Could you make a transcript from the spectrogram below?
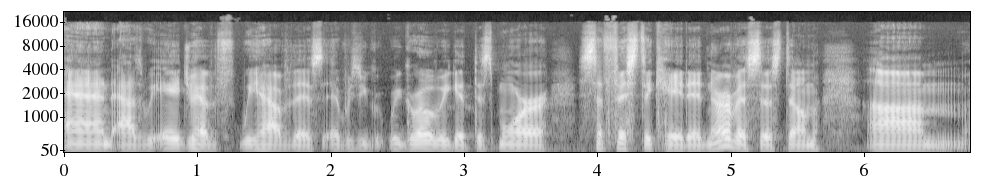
and as we age, we have we have this. As we grow, we get this more sophisticated nervous system. Um,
